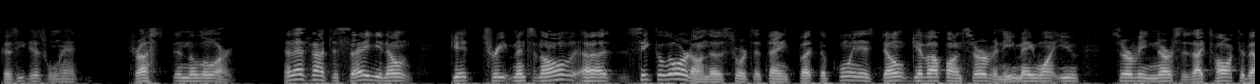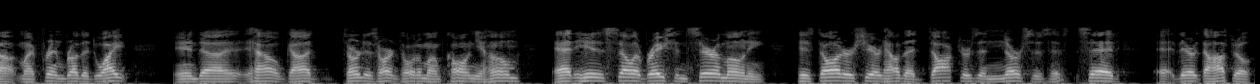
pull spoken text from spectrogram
because he just went, trust in the Lord. Now that's not to say you don't get treatments and all. Uh, seek the Lord on those sorts of things. But the point is, don't give up on serving. He may want you serving nurses. I talked about my friend Brother Dwight and uh, how God turned his heart and told him, "I'm calling you home." At his celebration ceremony, his daughter shared how the doctors and nurses have said uh, there at the hospital,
